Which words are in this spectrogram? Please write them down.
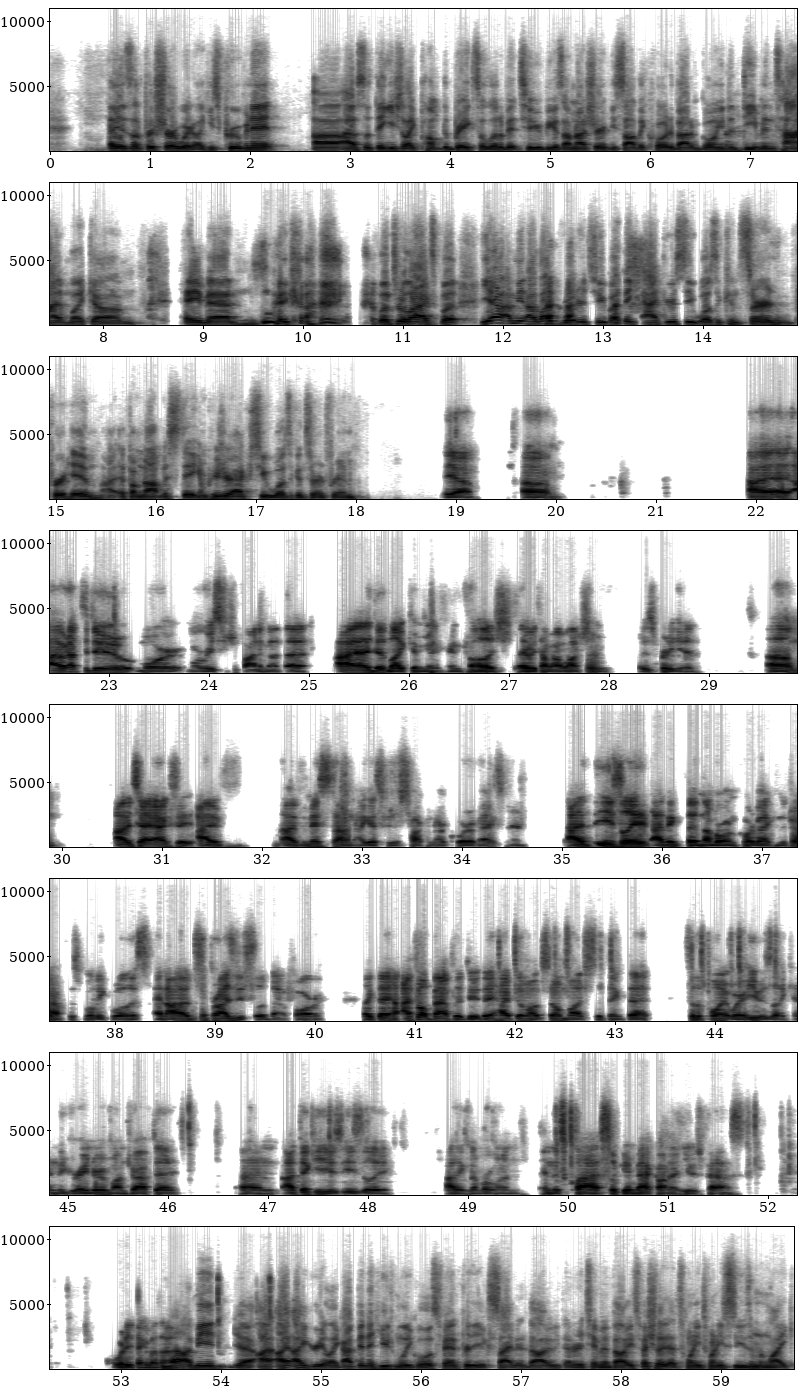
is a for sure winner. Like he's proven it. Uh, I also think he should like pump the brakes a little bit too, because I'm not sure if you saw the quote about him going into demon time. Like, um, hey man, like let's relax. But yeah, I mean, I like Ridder too, but I think accuracy was a concern for him. If I'm not mistaken, I'm pretty sure accuracy was a concern for him. Yeah, um, I I would have to do more more research to find about that. I, I did like him in, in college. Every time I watched him, it was pretty good. Um, I would say actually I've I've missed on. I guess we're just talking about quarterbacks, man. I easily I think the number one quarterback in the draft was Malik Willis, and I'm surprised he slid that far. Like they, I felt bad for the dude. They hyped him up so much to think that to the point where he was like in the green room on draft day, and I think he is easily, I think number one in this class. Looking back on it years past. What do you think about that? Yeah, I mean, yeah, I, I agree. Like, I've been a huge Malik Willis fan for the excitement value, the entertainment value, especially that 2020 season when like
